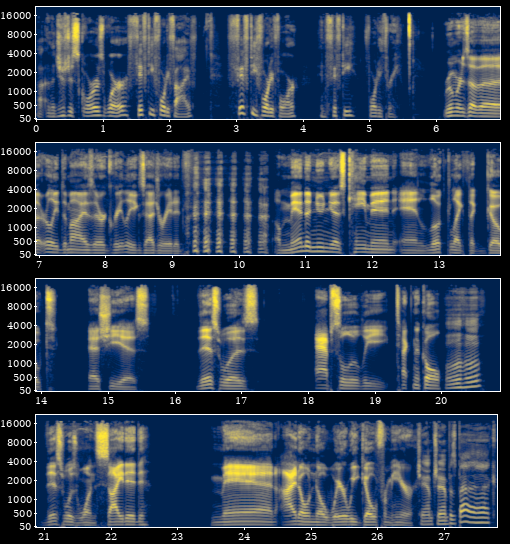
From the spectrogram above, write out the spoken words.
Uh, and the judges' scores were 50-45, 50-44, and 50-43. Rumors of a early demise are greatly exaggerated. Amanda Nunes came in and looked like the goat as she is. This was absolutely technical. Mm-hmm. This was one-sided. Man, I don't know where we go from here. Champ Champ is back.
